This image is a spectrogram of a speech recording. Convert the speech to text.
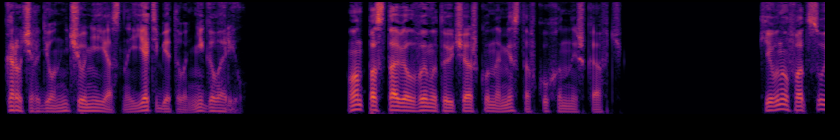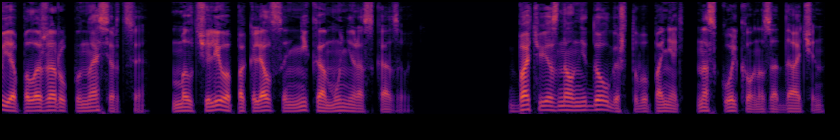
Короче, Родион, ничего не ясно, я тебе этого не говорил». Он поставил вымытую чашку на место в кухонный шкафчик. Кивнув отцу, я, положа руку на сердце, молчаливо поклялся никому не рассказывать. Батю я знал недолго, чтобы понять, насколько он озадачен,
